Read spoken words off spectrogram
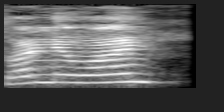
21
